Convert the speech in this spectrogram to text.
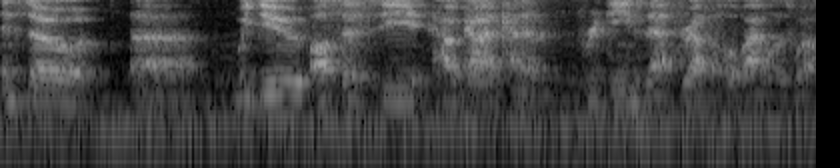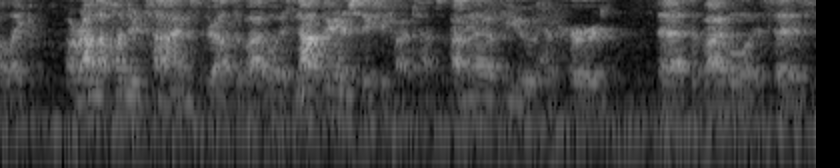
And so uh, we do also see how god kind of redeems that throughout the whole bible as well. Like around 100 times throughout the bible. It's not 365 times. I don't know if you have heard that the bible it says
